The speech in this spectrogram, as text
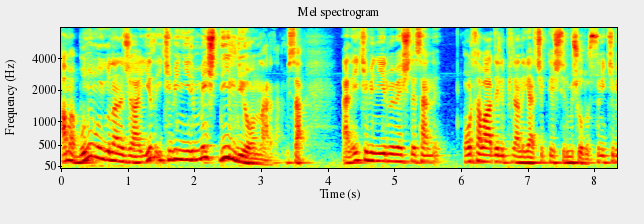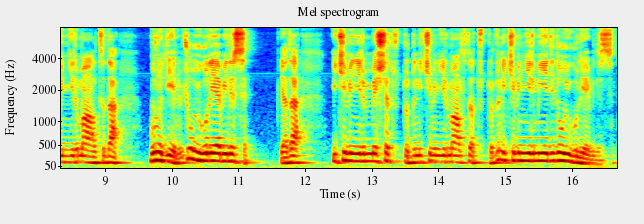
ama bunun uygulanacağı yıl 2025 değil diyor onlardan. Misal yani 2025'te sen orta vadeli planı gerçekleştirmiş olursun. 2026'da bunu diyelim ki uygulayabilirsin. Ya da 2025'te tutturdun, 2026'da tutturdun, 2027'de uygulayabilirsin.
